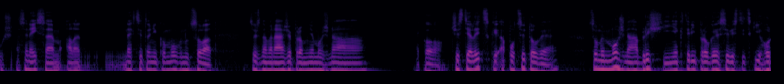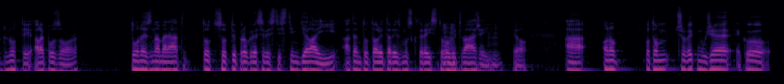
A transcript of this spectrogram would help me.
už asi nejsem, ale nechci to nikomu vnucovat. Což znamená, že pro mě možná jako čistě lidsky a pocitově jsou mi možná bližší některé progresivistické hodnoty, ale pozor, to neznamená to, co ty progresivisti s tím dělají a ten totalitarismus, který z toho mm-hmm. vytvářejí. Mm-hmm. Jo. A ono potom člověk může jako,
